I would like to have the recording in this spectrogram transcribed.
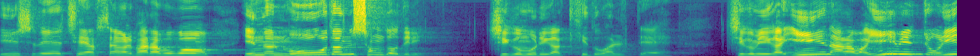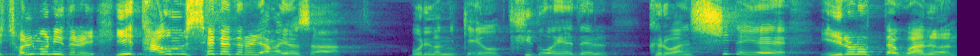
이 시대의 죄악상을 바라보고 있는 모든 성도들이 지금 우리가 기도할 때 지금 우리가 이 나라와 이 민족을 이 젊은이들을 이 다음 세대들을 향하여서 우리는 깨어 기도해야 될 그러한 시대에 이르렀다고 하는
